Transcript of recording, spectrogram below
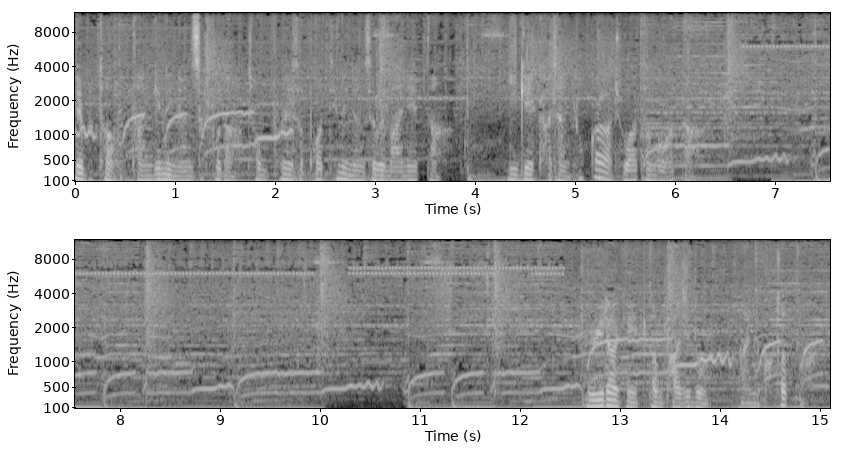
이때부터 당기는 연습보다 점프해서 버티는 연습을 많이 했다. 이게 가장 효과가 좋았던 것 같다. 유일하게 입던 바지도 많이 커졌다.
